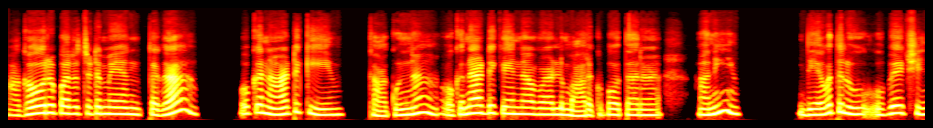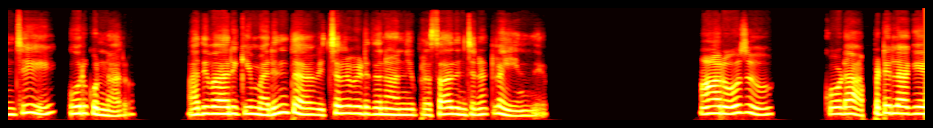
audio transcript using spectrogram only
అగౌరవపరచడమేంతగా ఒకనాటికి కాకున్నా ఒకనాటికైనా వాళ్ళు మారకపోతారా అని దేవతలు ఉపేక్షించి ఊరుకున్నారు అది వారికి మరింత విచ్చలవిడితనాన్ని ప్రసాదించినట్లయింది. ఆ రోజు కూడా అప్పటిలాగే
